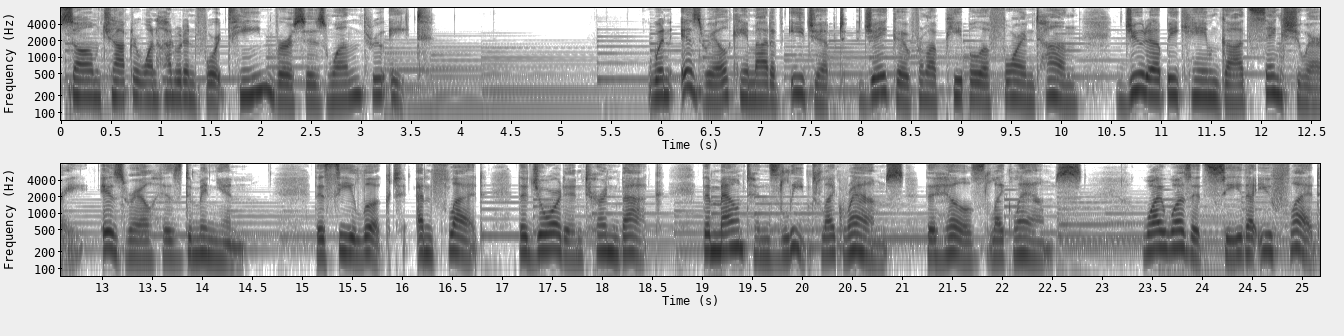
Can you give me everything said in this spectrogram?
Psalm chapter 114, verses 1 through 8. When Israel came out of Egypt, Jacob from a people of foreign tongue, Judah became God's sanctuary, Israel his dominion. The sea looked and fled, the Jordan turned back, the mountains leaped like rams, the hills like lambs. Why was it, sea, that you fled?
